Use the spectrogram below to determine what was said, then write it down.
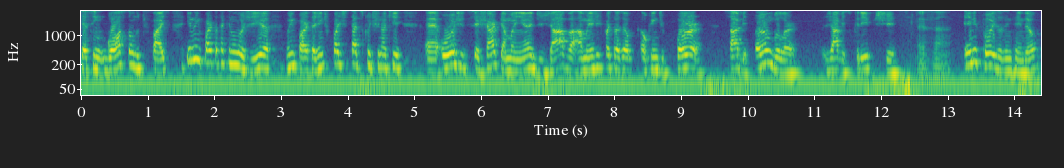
que assim gostam do que faz e não importa a tecnologia, não importa. A gente pode estar discutindo aqui é, hoje de C Sharp, amanhã de Java, amanhã a gente pode trazer alguém de Perl, sabe, Angular, JavaScript, Exato. N coisas, entendeu?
